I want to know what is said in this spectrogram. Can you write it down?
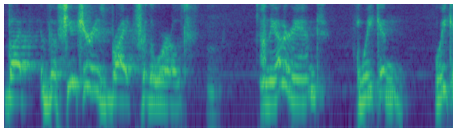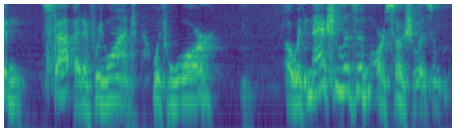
But the future is bright for the world. On the other hand, we can, we can stop it if we want with war, or with nationalism or socialism.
